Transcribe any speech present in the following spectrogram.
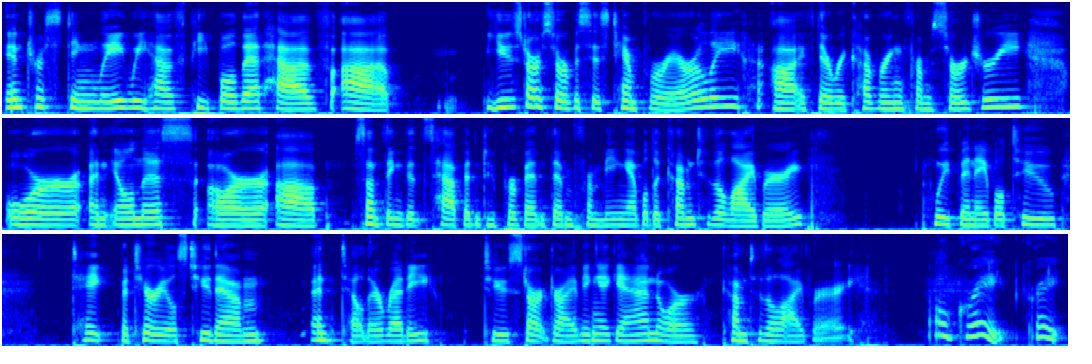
interestingly, we have people that have uh, used our services temporarily uh, if they're recovering from surgery or an illness or uh, something that's happened to prevent them from being able to come to the library. We've been able to take materials to them until they're ready to start driving again or come to the library. Oh, great, great.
